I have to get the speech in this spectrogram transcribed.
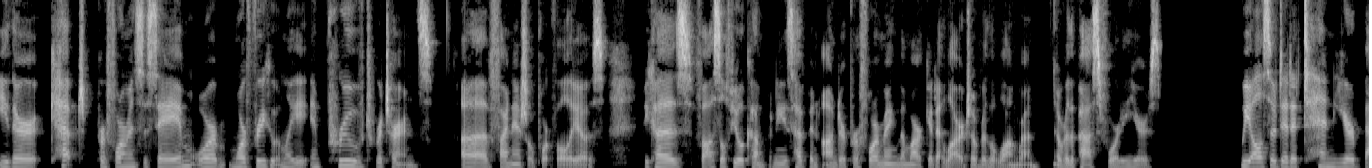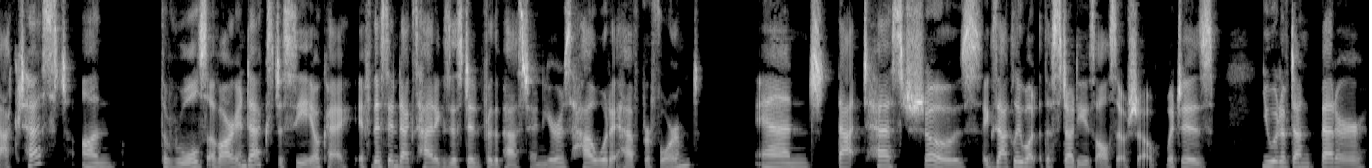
either kept performance the same or more frequently improved returns of financial portfolios because fossil fuel companies have been underperforming the market at large over the long run, over the past 40 years. We also did a 10 year back test on the rules of our index to see, okay, if this index had existed for the past 10 years, how would it have performed? And that test shows exactly what the studies also show, which is you would have done better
